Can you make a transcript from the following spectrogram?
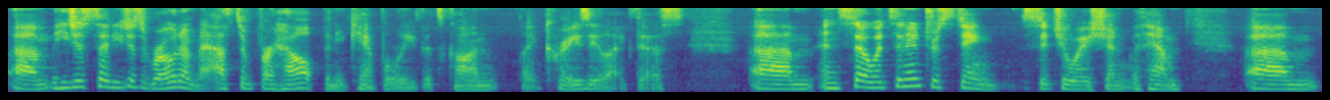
Um, he just said he just wrote him, asked him for help, and he can't believe it's gone like crazy like this. Um, and so it's an interesting situation with him. Um,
